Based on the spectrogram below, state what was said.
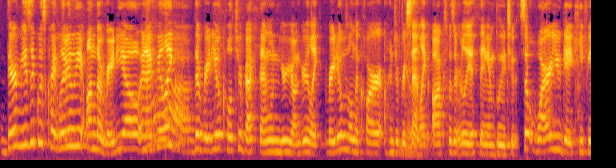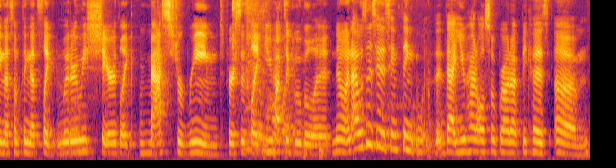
their music was quite literally on the radio and I feel like the radio culture back then when you're younger like radio was on the car 100% like aux wasn't really a thing in bluetooth. So why are you gatekeeping that's something that's like literally shared like mass streamed versus like you have to google it? No and I was gonna say the same thing that you had also brought up because um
